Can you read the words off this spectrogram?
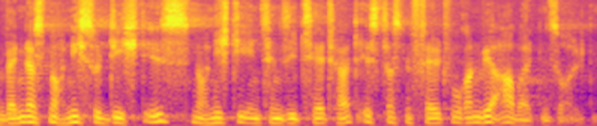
Und wenn das noch nicht so dicht ist, noch nicht die Intensität hat, ist das ein Feld, woran wir arbeiten sollten.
